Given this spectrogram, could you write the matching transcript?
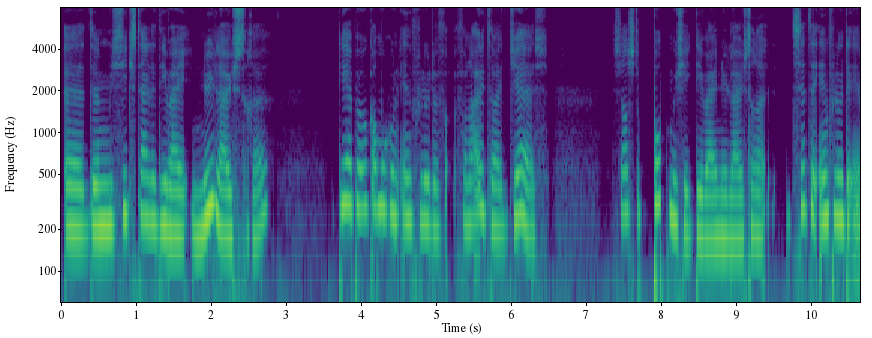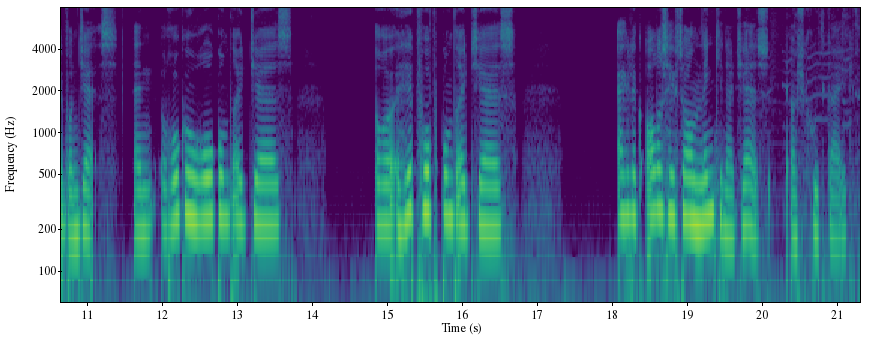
eh, de muziekstijlen die wij nu luisteren, die hebben ook allemaal gewoon invloeden vanuit de jazz. Zelfs de popmuziek die wij nu luisteren, zitten invloeden in van jazz. En rock'n'roll komt uit jazz. Hip-hop komt uit jazz. Eigenlijk alles heeft wel een linkje naar jazz, als je goed kijkt.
